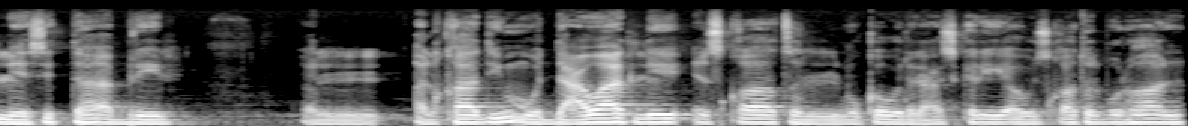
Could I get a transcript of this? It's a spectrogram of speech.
لستة أبريل ال- القادم والدعوات لإسقاط المكون العسكري أو إسقاط البرهان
